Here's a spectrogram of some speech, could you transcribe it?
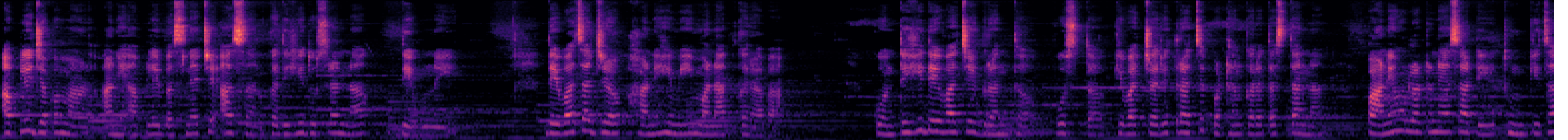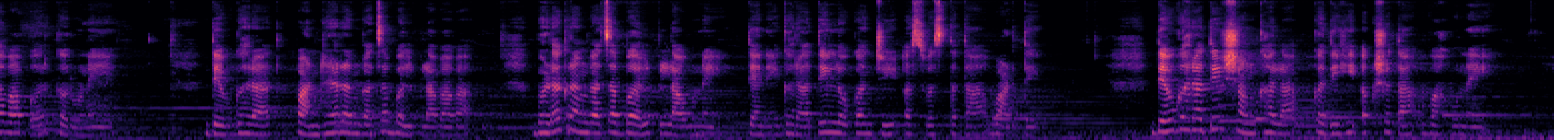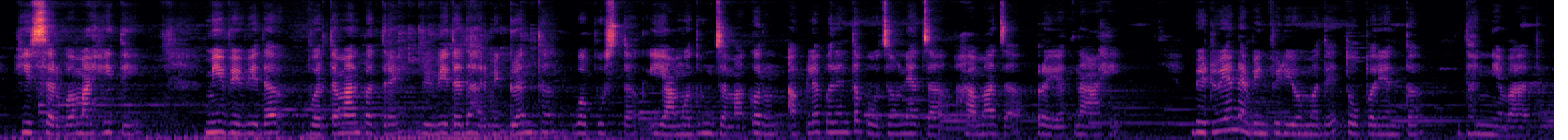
आपली जपमाळ आणि आपले बसण्याचे आसन कधीही दुसऱ्यांना देऊ नये. देवाचा जप हा नेहमी मनात करावा. कोणतेही देवाचे ग्रंथ पुस्तक किंवा चरित्राचे पठण करत असताना पाने उलटण्यासाठी थुंकीचा वापर करू नये. देवघरात पांढऱ्या रंगाचा बल्ब लावावा. भडक रंगाचा बल्ब लावू नये त्याने घरातील लोकांची अस्वस्थता वाढते. देवघरातील शंखाला कधीही अक्षता वाहू नये. ही सर्व माहिती मी विविध वर्तमानपत्रे विविध धार्मिक ग्रंथ व पुस्तक यामधून जमा करून आपल्यापर्यंत पोहोचवण्याचा हा माझा प्रयत्न आहे. भेटूया नवीन व्हिडिओमध्ये. तोपर्यंत धन्यवाद.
